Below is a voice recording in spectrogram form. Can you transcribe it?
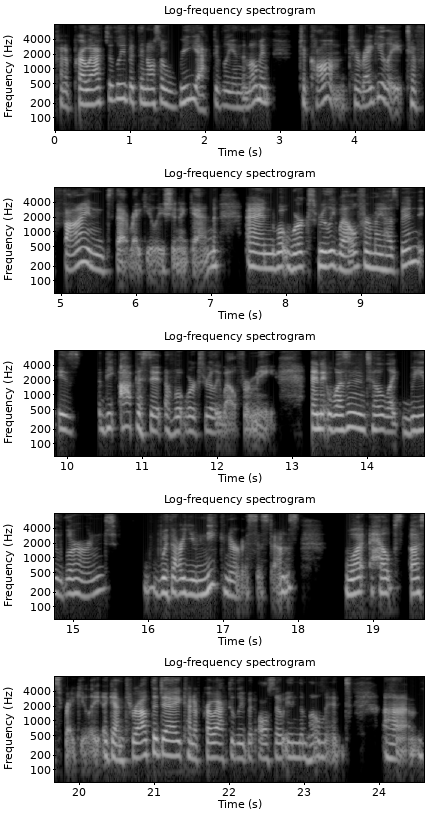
kind of proactively but then also reactively in the moment to calm, to regulate, to find that regulation again. And what works really well for my husband is the opposite of what works really well for me. And it wasn't until like we learned with our unique nervous systems what helps us regulate again throughout the day kind of proactively but also in the moment um,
